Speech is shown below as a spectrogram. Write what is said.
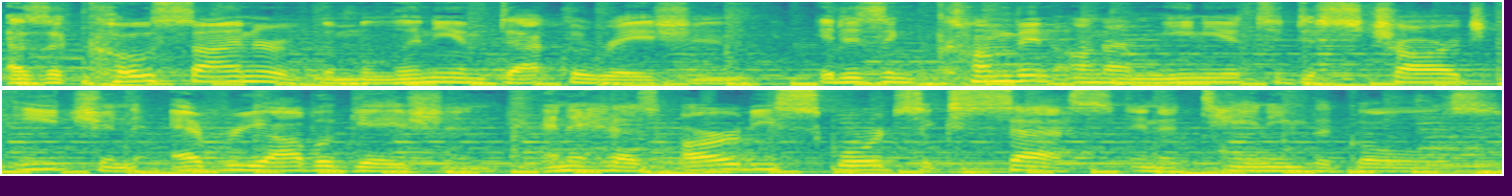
As a co signer of the Millennium Declaration, it is incumbent on Armenia to discharge each and every obligation, and it has already scored success in attaining the goals.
